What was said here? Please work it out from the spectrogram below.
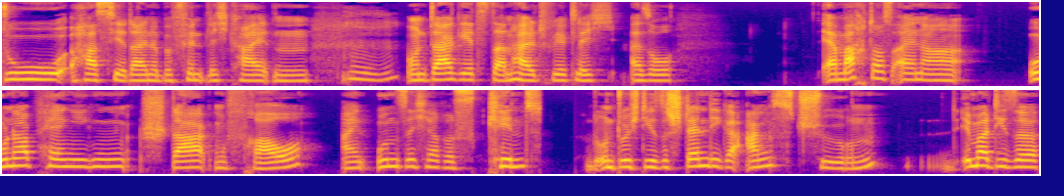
du hast hier deine Befindlichkeiten. Mhm. Und da geht's dann halt wirklich, also er macht aus einer unabhängigen, starken Frau ein unsicheres Kind und durch diese ständige Angst schüren, immer diese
